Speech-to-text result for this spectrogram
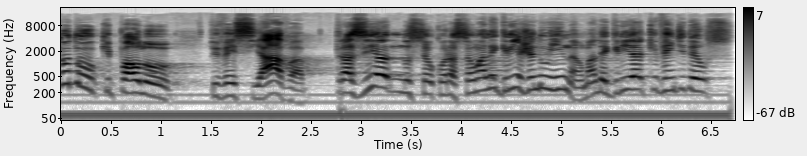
Tudo que Paulo vivenciava trazia no seu coração uma alegria genuína, uma alegria que vem de Deus.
